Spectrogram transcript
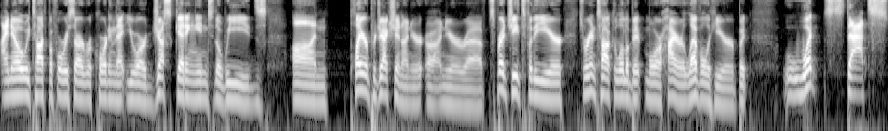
I know we talked before we started recording that you are just getting into the weeds on player projection on your on your uh, spreadsheets for the year. So we're going to talk a little bit more higher level here, but what stats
